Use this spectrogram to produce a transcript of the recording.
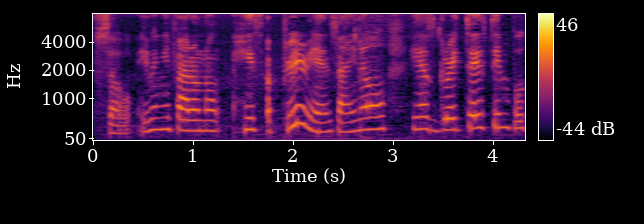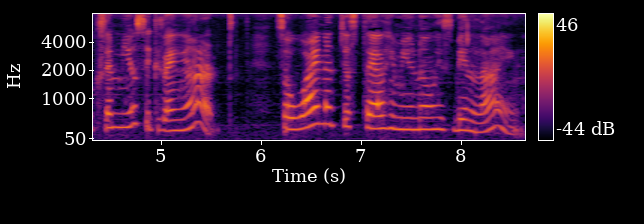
So, even if I don't know his appearance, I know he has great taste in books and music and art. So, why not just tell him you know he's been lying?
